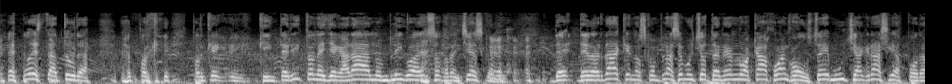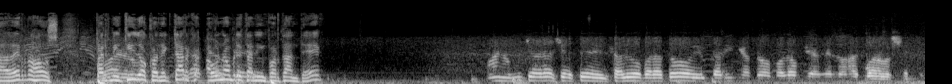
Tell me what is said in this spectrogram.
no de estatura, porque porque eh, Quinterito le llegará al ombligo a Enzo Francesco. De, de verdad que nos complace mucho tenerlo acá, Juanjo. A usted muchas gracias por habernos permitido Bueno, conectar a un a hombre tan importante. ¿eh? Bueno, muchas gracias a ustedes, un saludo para todos y un cariño a todo Colombia, que los recuerdo siempre.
